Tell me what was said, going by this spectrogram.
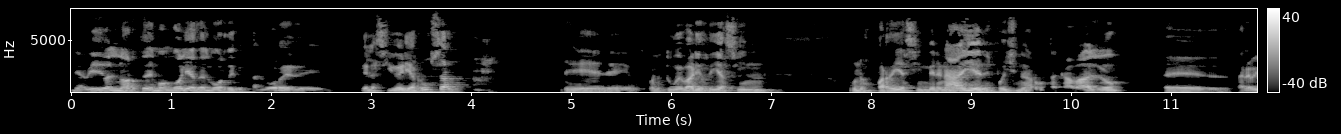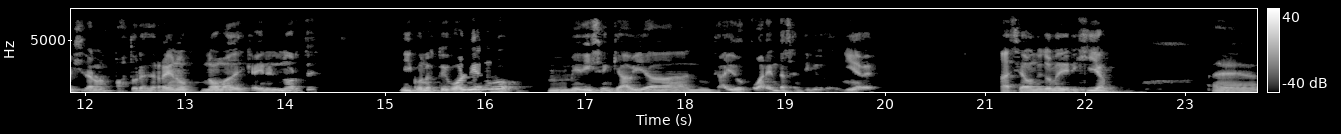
me había ido al norte de Mongolia, del borde, al borde de, de la Siberia rusa. Eh, bueno, estuve varios días sin, unos par de días sin ver a nadie, después hice una ruta a caballo eh, para visitar unos pastores de reno nómades que hay en el norte. Y cuando estoy volviendo, me dicen que habían caído 40 centímetros de nieve hacia donde yo me dirigía. Eh,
